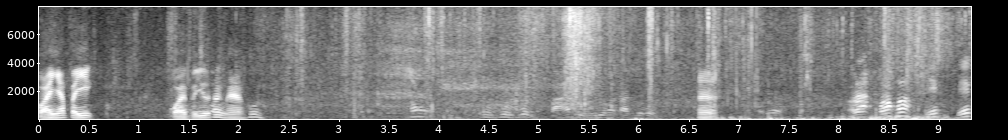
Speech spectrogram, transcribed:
ปล่อยยับไปอีก ปล่อยไปอยู่ทั้งหนาพุ่นพูดพูดพูดป๋าอยู่อยู่ข้างใต้อยู่เออเอาละพอพอเด็กเด็ก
